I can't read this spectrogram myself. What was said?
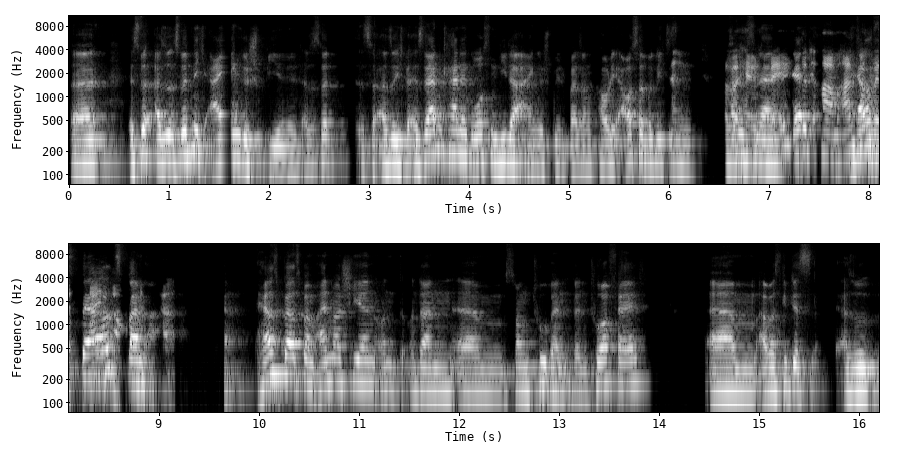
Äh, es wird, also es wird nicht eingespielt. Also es, wird, es, also ich, es werden keine großen Lieder eingespielt bei St. Pauli, außer wirklich diesen also Hells wird immer am Anfang Hells Bells beim, Hells Bells beim Einmarschieren und, und dann ähm, Song 2, wenn, wenn Tor fällt. Ähm, aber es gibt jetzt, also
